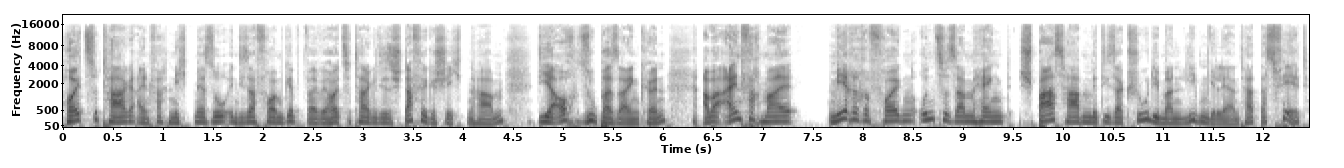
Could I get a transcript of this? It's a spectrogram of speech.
heutzutage einfach nicht mehr so in dieser Form gibt, weil wir heutzutage diese Staffelgeschichten haben, die ja auch super sein können, aber einfach mal mehrere Folgen unzusammenhängend Spaß haben mit dieser Crew, die man lieben gelernt hat, das fehlt.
